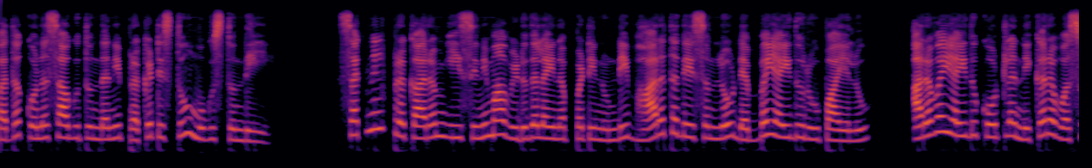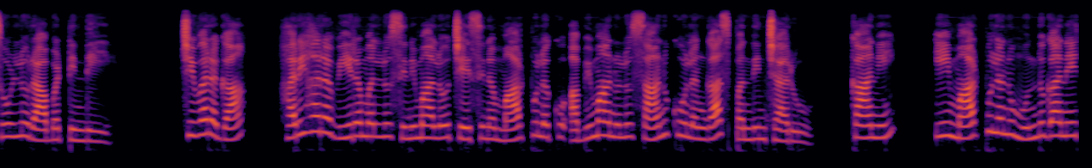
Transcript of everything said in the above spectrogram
కథ కొనసాగుతుందని ప్రకటిస్తూ ముగుస్తుంది. సక్నిల్ ప్రకారం ఈ సినిమా విడుదలైనప్పటి నుండి భారతదేశంలో డెబ్బై ఐదు రూపాయలు అరవై ఐదు కోట్ల నికర వసూళ్ళు రాబట్టింది. చివరగా హరిహర వీరమల్లు సినిమాలో చేసిన మార్పులకు అభిమానులు సానుకూలంగా స్పందించారు. కాని ఈ మార్పులను ముందుగానే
